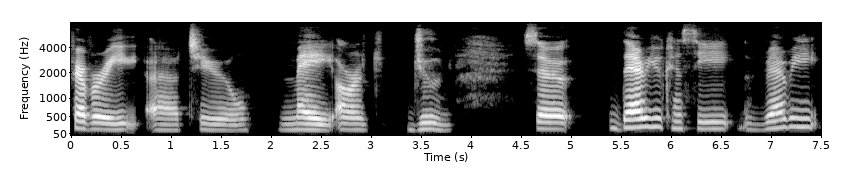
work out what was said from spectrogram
February uh, to May or June. So there you can see very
